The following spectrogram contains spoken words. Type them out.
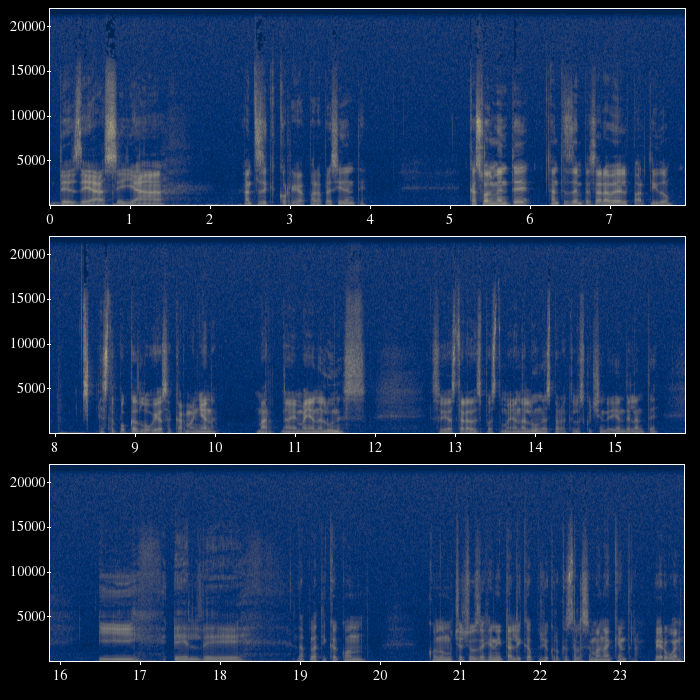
desde hace ya antes de que corriera para presidente. Casualmente, antes de empezar a ver el partido, este podcast lo voy a sacar mañana, eh, mañana lunes. Eso ya estará dispuesto mañana lunes para que lo escuchen de ahí en adelante. Y el de la plática con, con los muchachos de Genitalica, pues yo creo que hasta la semana que entra. Pero bueno.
